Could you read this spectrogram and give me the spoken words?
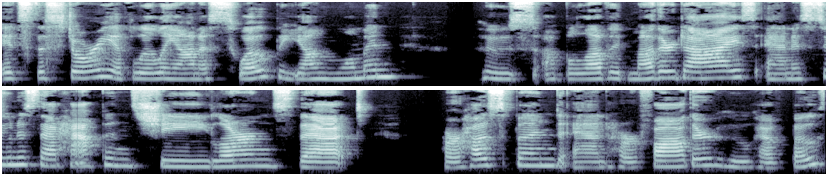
It's the story of Liliana Swope, a young woman whose uh, beloved mother dies. And as soon as that happens, she learns that her husband and her father, who have both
